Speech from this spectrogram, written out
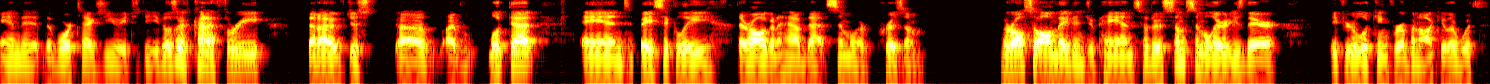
and the, the Vortex UHD. Those are kind of three that I've just uh, I've looked at, and basically they're all going to have that similar prism. They're also all made in Japan, so there's some similarities there if you're looking for a binocular with,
